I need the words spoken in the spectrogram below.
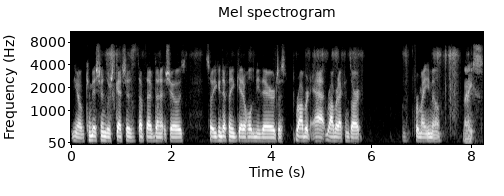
you know commissions or sketches stuff that I've done at shows. So you can definitely get a hold of me there. Just Robert at Robert Atkins Art for my email. Nice.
